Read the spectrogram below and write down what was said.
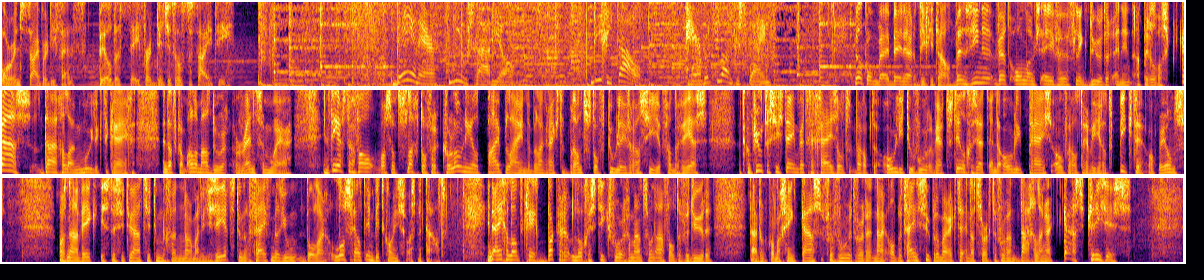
Orange Cyber Defense. Build a safer digital society. BNR Nieuwsradio. Digitaal. Herbert Blankenstein. Welkom bij BNR Digitaal. Benzine werd onlangs even flink duurder en in april was kaas dagenlang moeilijk te krijgen. En dat kwam allemaal door ransomware. In het eerste geval was het slachtoffer Colonial Pipeline, de belangrijkste brandstoftoeleverancier van de VS. Het computersysteem werd gegijzeld, waarop de olietoevoer werd stilgezet en de olieprijs overal ter wereld piekte, ook bij ons. Pas na een week is de situatie toen genormaliseerd, toen er 5 miljoen dollar losgeld in bitcoins was betaald. In eigen land kreeg Bakker Logistiek vorige maand zo'n aanval te verduren. Daardoor kon er geen kaas vervoerd worden naar Albert Heijn supermarkten en dat zorgde voor een dagenlange kaascrisis.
